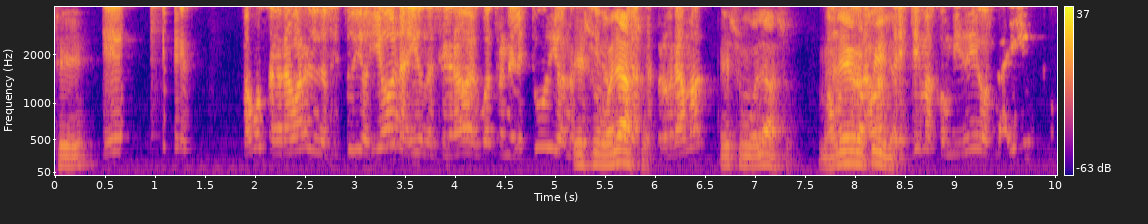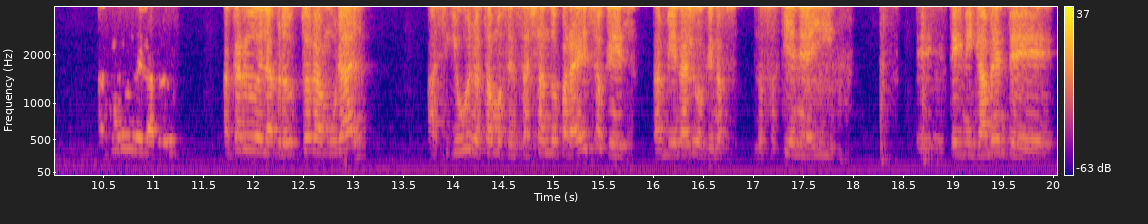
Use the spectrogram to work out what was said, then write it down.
Sí, que eh, vamos a grabar en los estudios Ion, ahí donde se graba Encuentro en el Estudio. No sé Es si un golazo. el programa. es un golazo. Me Vamos alegro a grabar pila. tres temas con videos ahí, a cargo, de la, produ- a cargo de la productora Mural. Así que bueno, estamos ensayando para eso, que es también algo que nos, nos sostiene ahí eh, técnicamente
